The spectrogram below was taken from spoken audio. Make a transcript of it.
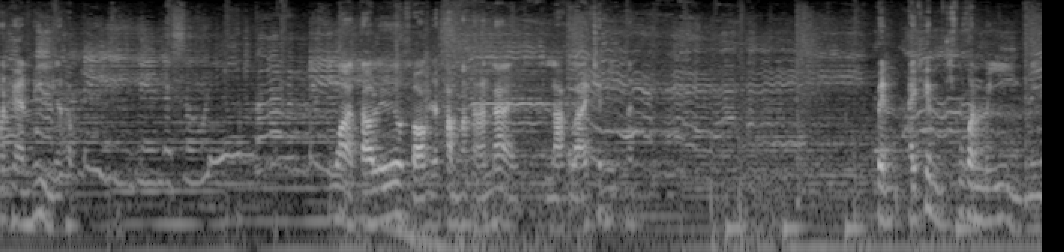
มาแทนที่นะครับ ว่าเตาเลเวลสองจะทำอาหารได้ หลากหลายชนิดนะ เป็นไอเทมที่ทุกคนมีนี่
